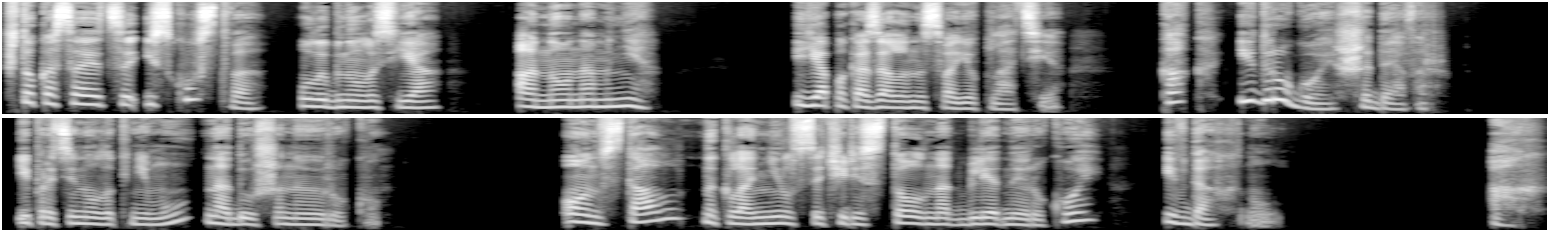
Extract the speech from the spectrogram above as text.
Что касается искусства, — улыбнулась я, — оно на мне». Я показала на свое платье — как и другой шедевр, и протянула к нему надушенную руку. Он встал, наклонился через стол над бледной рукой и вдохнул. «Ах,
